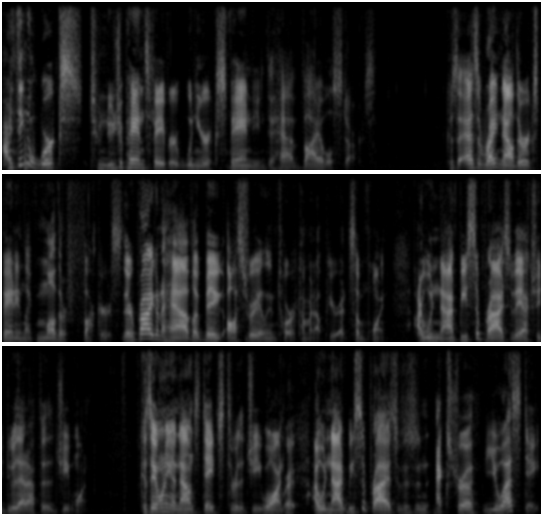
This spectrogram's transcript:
I think it works to New Japan's favor when you're expanding to have viable stars. Because as of right now, they're expanding like motherfuckers. They're probably going to have like big Australian tour coming up here at some point. I would not be surprised if they actually do that after the G1. Because they only announced dates through the G1. Right. I would not be surprised if there's an extra US date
